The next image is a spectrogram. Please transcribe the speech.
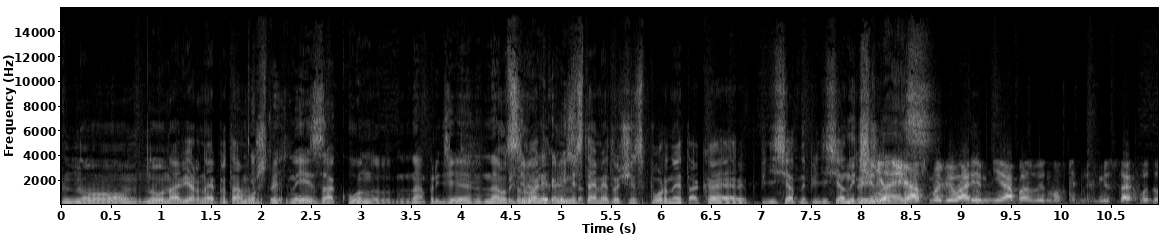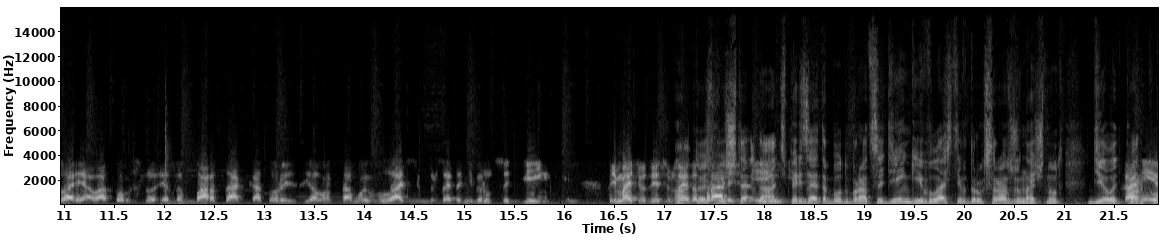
Ну, ну, наверное, потому Нет, что... смотрите, но есть закон на, определе, на Ну, с инвалидными количество... местами это очень спорная такая, 50 на 50. Начиная Сейчас мы говорим не об инвалидных местах во дворе, а о том, что это бардак, который сделан самой властью, потому что за это не берутся деньги. Понимаете, вот если бы за А, это то есть вы брали считаете, деньги, да, теперь за это будут браться деньги, и власти вдруг сразу же начнут делать Конечно,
